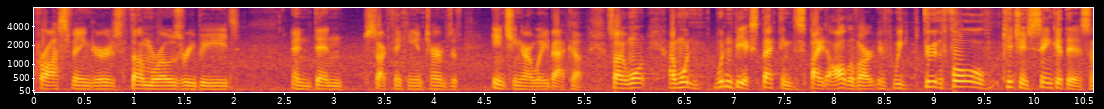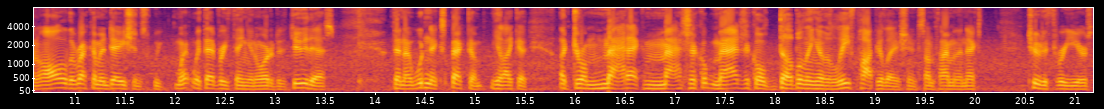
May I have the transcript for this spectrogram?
cross fingers, thumb rosary beads, and then start thinking in terms of inching our way back up. So I won't, I wouldn't, wouldn't be expecting, despite all of our, if we threw the full kitchen sink at this and all of the recommendations, we went with everything in order to do this, then I wouldn't expect a, you know, like a, a dramatic, magical, magical doubling of the leaf population sometime in the next two to three years.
